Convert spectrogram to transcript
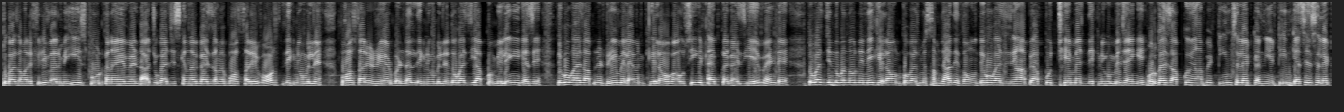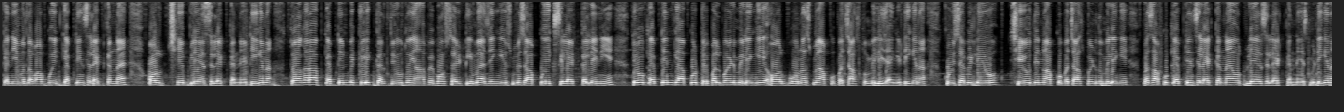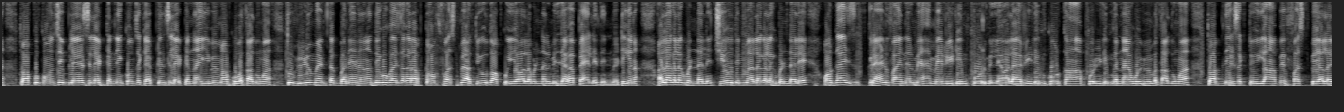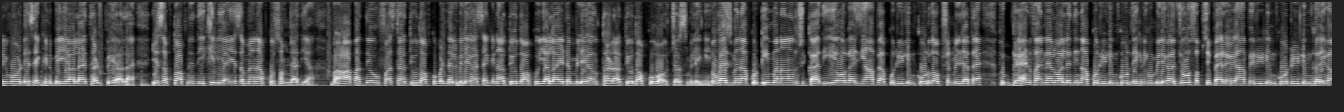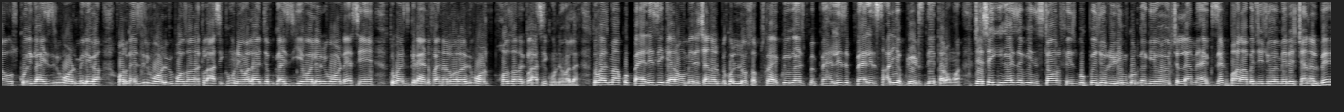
तो गाइज़ हमारे free fire में ई स्पोर्ट का नया इवेंट आ चुका है, जिसके अंदर गाइज़ हमें बहुत सारे रिवॉर्ड्स देखने को मिल रहे हैं, बहुत सारे रेयर बंडल देखने को मिल रहे हैं। तो गाइज़ ये आपको मिलेंगे कैसे? देखो गाइज़ आपने ड्रीम इलेवन खेला होगा, उसी के टाइप का गाइज़ ये इवेंट है। तो गाइज़ जिन बंदों ने नहीं खेला, उनको गाइज़ मैं समझा देता हूँ। देखो गाइज़ यहाँ पे आपको छह मैच देखने को मिल जाएँगे। और गाइज़ आपको यहाँ पे टीम सेलेक्ट करनी है। टीम कैसे सेलेक्ट करनी है? मतलब आपको एक कैप्टन सेलेक्ट करना है और छह प्लेयर सेलेक्ट करने हैं, ठीक है ना? तो अगर आप कैप्टन पे क्लिक करते हो तो यहाँ पे बहुत सारी टीमें आ जाएँगी। उसमें से आपको एक सिलेक्ट कर लेनी है। तो कैप्टन के आपको ट्रिपल पॉइंट मिलेंगे और बोनस में आपको पचास तो मिल ही जाएँगे, ठीक है ना? कोई सा भी डे हो। छः दिन आपको पचास पॉइंट तो मिलेंगे। बस आपको कैप्टन सेलेक्ट करना है और प्लेयर सेलेक्ट करने हैं इसमें, ठीक है ना? तो आपको कौन से प्लेयर सेलेक्ट करने कौन सा कैप्टन सेलेक्ट करना है, ये भी मैं आपको बता दूँगा। तो वीडियो में तक बने रहना। देखो गाइज़ अगर आप टॉप फ़र्स्ट पे आते हो तो आपको ये वाला बंडल मिल जाएगा पहले दिन में, ठीक है ना? अलग अलग बंडल है छः दिन में अलग अलग बंडल है। और गाइज़ ग्रैंड फाइनल में हमें रिडीम कोड मिलने वाला है। रिडीम कोड कहाँ आपको रिडीम करना है, वो भी मैं बता दूँगा। तो आप देख सकते हो यहाँ पे फ़र्स्ट पे वाला रिवॉर्ड है सेकंड पे ये वाला है थर्ड पे वाला है। ये सब तो आपने देख ही लिया, ये सब मैंने आपको समझा दिया। आप आते हो फ़र्स्ट आते हो तो आपको बंडल मिलेगा सेकंड आते हो तो आपको ये आइटम मिलेगा थर्ड आते हो तो आपको वाउचर्स मिलेंगे। तो गाइज़ मैंने आपको टीम बनाना तो सिखा दी और गाइज़ यहाँ पे आपको रिडीम कोड का ऑप्शन मिल जाता है। तो ग्रैंड फाइनल वाले दिन आपको रिडीम कोड देखने को मिलेगा, जो सबसे पहले यहाँ पे रिडीम कोड रिडीम करेगा, उसको ही गाइज़ रिवॉर्ड मिलेगा। और गाइज़ रिवॉर्ड भी बहुत ज़्यादा क्लासिक होने वाला है। जब गाइज़ ये वाले रिवॉर्ड ऐसे हैं तो गाइज़ ग्रैंड फाइनल वाला रिवॉर्ड बहुत ज़्यादा क्लासिक होने वाला है। तो गाइज़ मैं आपको पहले से कह रहा हूँ, मेरे चैनल पे कर लो सब्सक्राइब क्योंकि गाइज़ मैं पहले से पहले सारी अपडेट्स देता रहूँगा। जैसे कि गाइज़ अभी इंस्टा और फेसबुक पे जो रिडीम कोड का गेवा चल रहा है, मैं एग्जैक्ट बारह बजे जो है मेरे चैनल पे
